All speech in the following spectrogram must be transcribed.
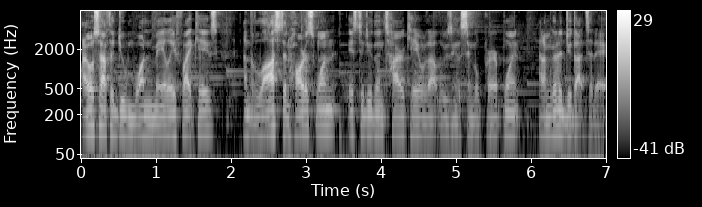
I also have to do one melee fight caves, and the last and hardest one is to do the entire cave without losing a single prayer point, and I'm gonna do that today.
